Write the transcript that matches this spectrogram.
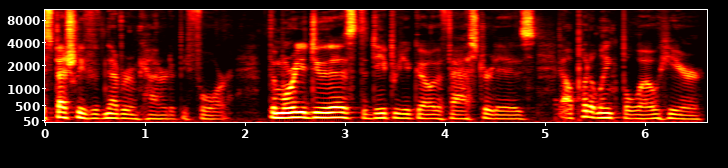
especially if you've never encountered it before. The more you do this, the deeper you go, the faster it is. I'll put a link below here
